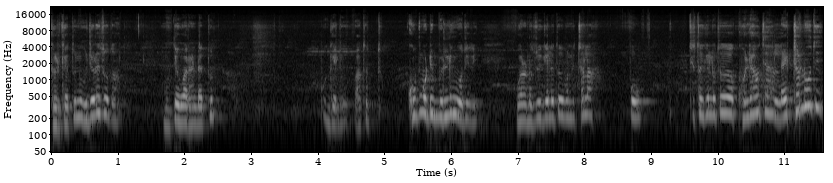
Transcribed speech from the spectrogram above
खिडक्यातून उजेडच होता. मग ते वरांड्यातून गेले. आता खूप मोठी बिल्डिंग होती ती. वरांड्यातून गेले तर म्हणजे चला पो तिथं गेलो तर खोल्या होत्या लाइट चालू होती.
